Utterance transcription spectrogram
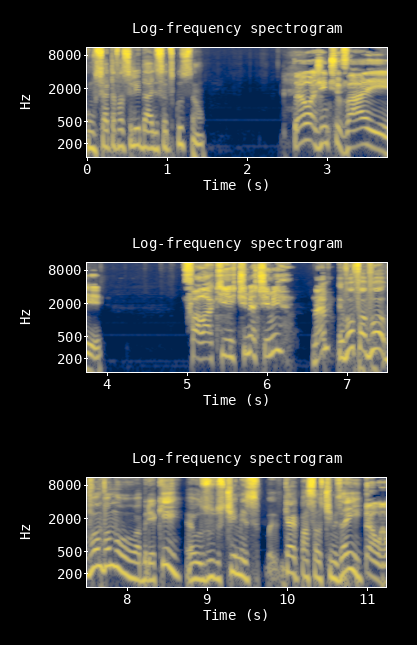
com certa facilidade essa discussão. Então a gente vai falar aqui time a time, né? Eu vou, vou vamos, vamos abrir aqui é, os, os times. Quer passar os times aí? Então,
